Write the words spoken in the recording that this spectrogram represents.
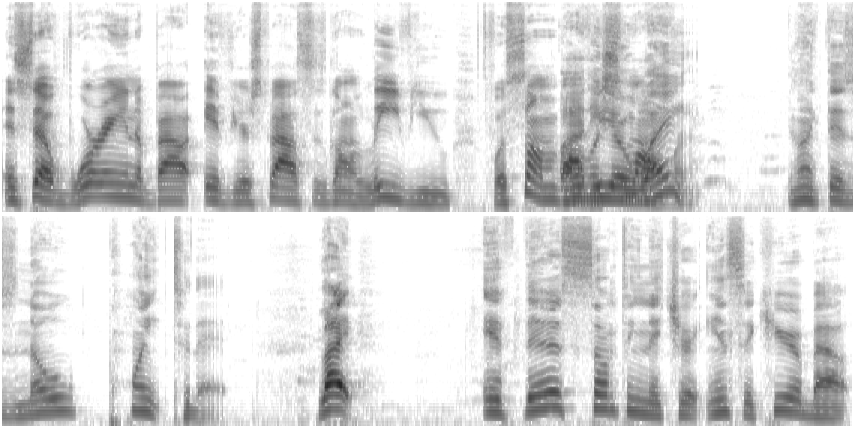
instead of worrying about if your spouse is gonna leave you for somebody over your smaller? weight. Like there's no point to that. Like if there's something that you're insecure about,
